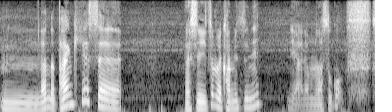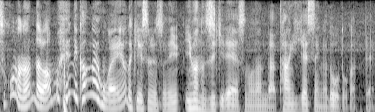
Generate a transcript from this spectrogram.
うん、なんだ、短期決戦やし、いつもより過密に？いや、でもな、そこ、そこのなんだろう、あんま変に考えん方がええような気がするんですよね。今の時期で、そのなんだ、短期決戦がどうとかって。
